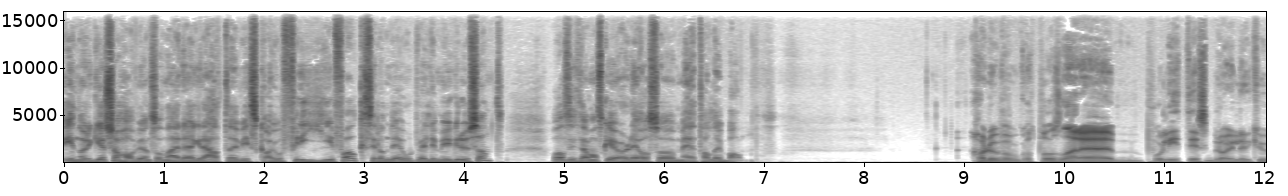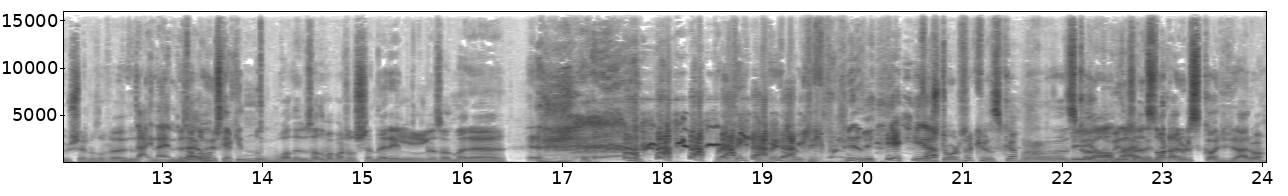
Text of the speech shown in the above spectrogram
i Norge så har vi jo en sånn greie at vi skal jo frigi folk, selv om de har gjort veldig mye grusomt. Og da syns jeg man skal gjøre det også med Taliban. Har du gått på sånn eh, politisk broilerkurs eller noe sånt? For Nei, nei, men det er jo Nå husker jeg ikke noe av det du sa. Det var bare sånn generell sånn derre Politikk, politikk, politikk. Ja. Forståelse, kunnskap skal, Ja, nei, men- Snart er det vel skarre her òg.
